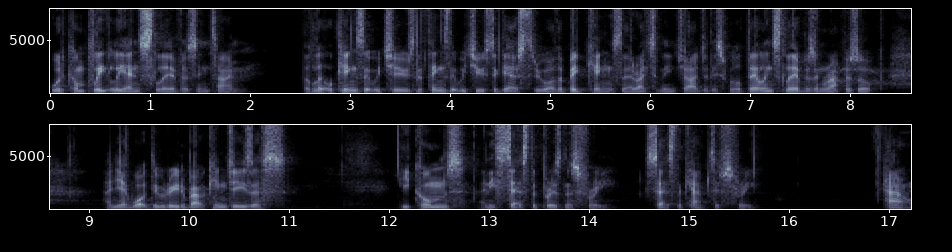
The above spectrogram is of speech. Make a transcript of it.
would completely enslave us in time. The little kings that we choose, the things that we choose to get us through, are the big kings that are actually in charge of this world. They'll enslave us and wrap us up. And yet, what do we read about King Jesus? He comes and he sets the prisoners free, sets the captives free. How?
